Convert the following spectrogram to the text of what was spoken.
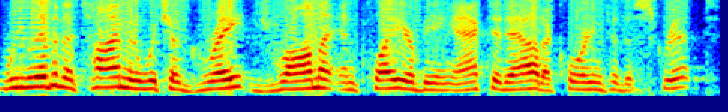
We live in a time in which a great drama and play are being acted out according to the script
